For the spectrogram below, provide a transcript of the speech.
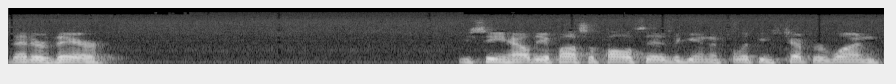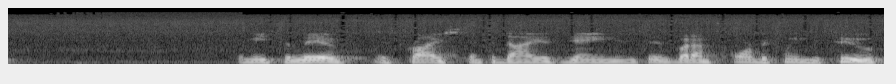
that are there. You see how the apostle Paul says again in Philippians chapter 1, For me to live is Christ and to die is gain. And he says, but I'm torn between the two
